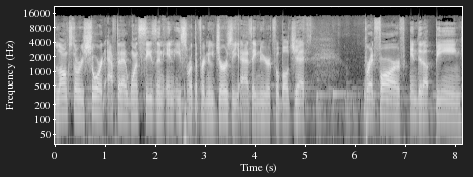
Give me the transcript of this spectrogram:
long story short, after that one season in East Rutherford, New Jersey, as a New York football Jet, Brett Favre ended up being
